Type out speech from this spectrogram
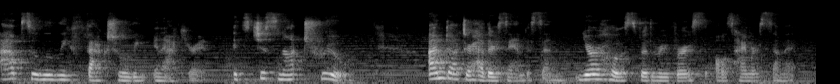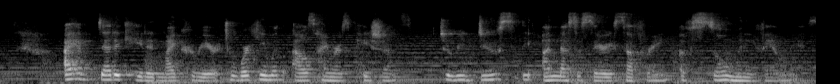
absolutely factually inaccurate. It's just not true. I'm Dr. Heather Sandison, your host for the Reverse Alzheimer's Summit. I have dedicated my career to working with Alzheimer's patients to reduce the unnecessary suffering of so many families.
